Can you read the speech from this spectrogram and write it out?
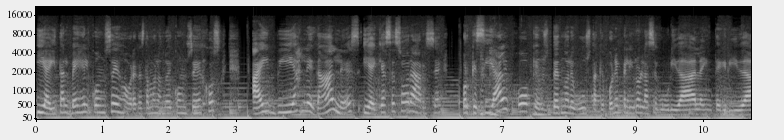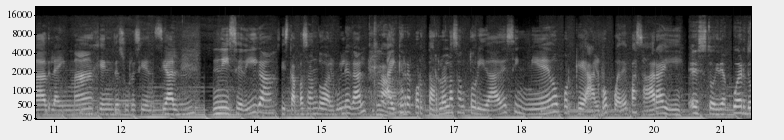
Y ahí tal vez el consejo, ahora que estamos hablando de consejos, hay vías legales y hay que asesorarse porque si algo que a usted no le gusta, que pone en peligro la seguridad, la integridad, la imagen de su residencial, ni se diga si está pasando algo ilegal, hay que reportarlo a las autoridades sin miedo porque algo puede pasar ahí. Estoy de acuerdo.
